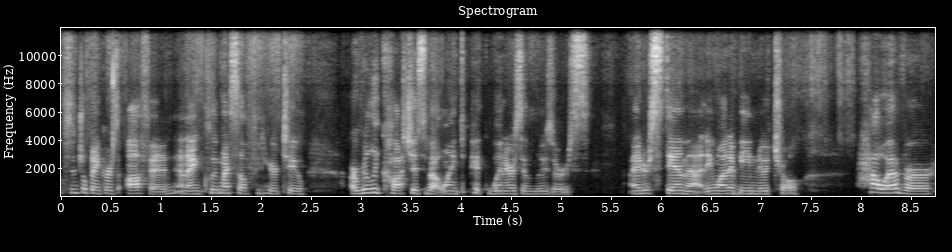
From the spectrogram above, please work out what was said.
central bankers often, and I include myself in here too, are really cautious about wanting to pick winners and losers. I understand that. They want to be neutral. However,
